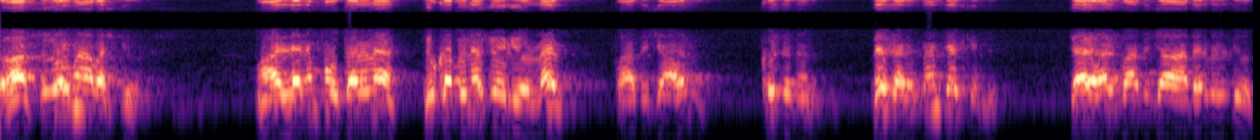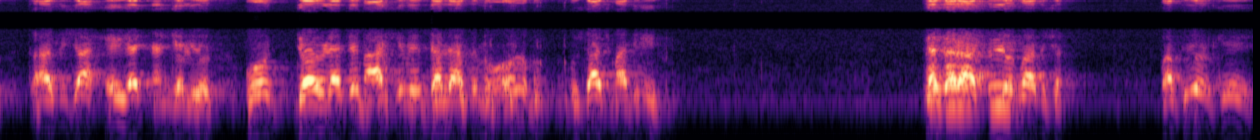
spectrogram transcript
Rahatsız olmaya başlıyorlar. Mahallenin muhtarına, nükabine söylüyorlar. Padişahın kızının mezarından ses geliyor. Derhal padişaha haber veriliyor. Padişah heyetle geliyor. Bu devletin arşivinde lazım oğlum. Bu saçma değil. Mezarı açtırıyor padişah. Bakıyor ki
